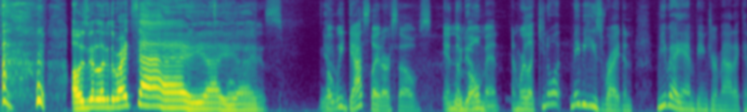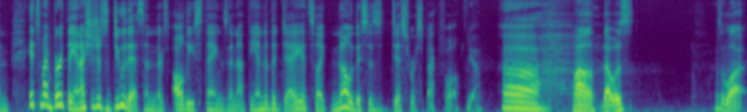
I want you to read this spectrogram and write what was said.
always gotta look at the right side. Always. Yeah. But we gaslight ourselves in the We do. moment and we're like, you know what? Maybe he's right and maybe I am being dramatic and it's my birthday and I should just do this and there's all these things and at the end of the day it's like, no, this is disrespectful. Yeah. Uh, wow, that was that was a lot.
